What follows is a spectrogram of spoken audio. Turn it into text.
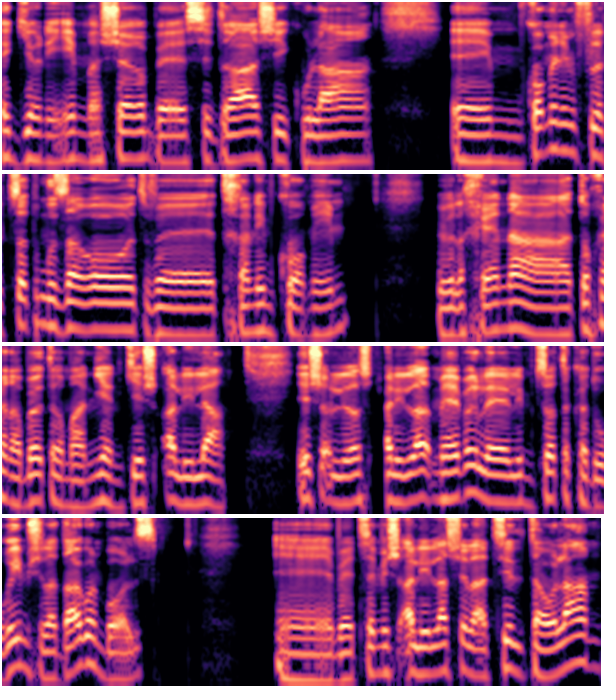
הגיוניים מאשר בסדרה שהיא כולה עם כל מיני מפלצות מוזרות ותכנים קומיים. ולכן התוכן הרבה יותר מעניין, כי יש עלילה. יש עלילה, עלילה מעבר ללמצוא את הכדורים של הדרגון בולס, אה, בעצם יש עלילה של להציל את העולם,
